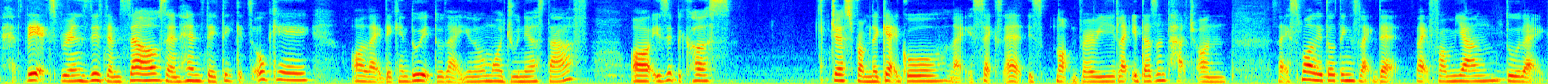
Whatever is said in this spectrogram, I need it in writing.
have they experienced this themselves and hence they think it's okay, or like they can do it to like you know more junior staff, or is it because just from the get go, like sex ed is not very like it doesn't touch on like small little things like that. Like from young to like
